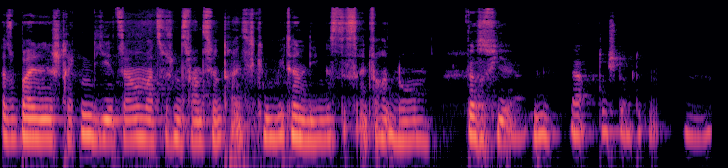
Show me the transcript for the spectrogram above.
also bei Strecken, die jetzt, sagen wir mal, zwischen 20 und 30 Kilometern liegen, ist das einfach enorm. Das ist viel. Mhm. Ja, das stimmt. Mhm.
